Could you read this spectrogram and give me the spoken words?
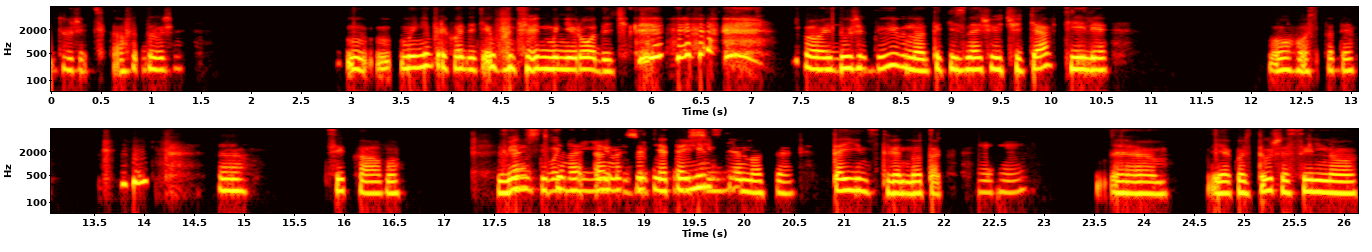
Дуже цікаво, дуже. Мені приходить, як будто він мені родич. Ой, дуже дивно, такі, знаєш, відчуття в тілі. О, Господи. Е, Цікаво. Він з твоєї сім'ї. таїнственно це. Таїнственно так. Угу. Е, якось дуже сильно,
